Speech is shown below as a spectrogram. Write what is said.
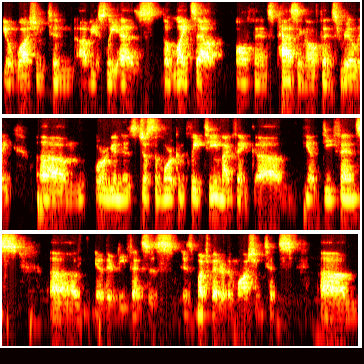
you know, Washington obviously has the lights-out offense, passing offense, really. Um, Oregon is just a more complete team. I think. You know, defense. Uh, you know, their defense is is much better than Washington's. Um,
